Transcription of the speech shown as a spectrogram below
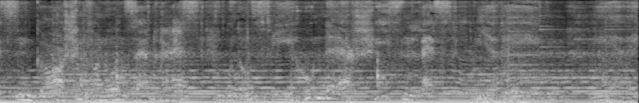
letzten Groschen von uns erpresst und uns wie Hunde erschießen lässt. Wir reden, wir reden.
